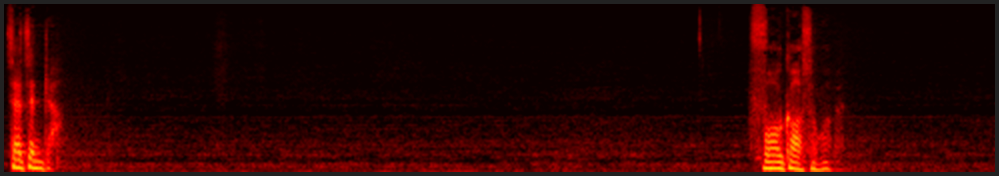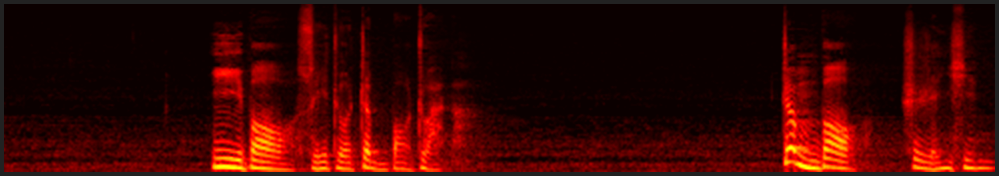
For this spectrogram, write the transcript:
在增长。佛告诉我们：“医报随着正报转呐，正报是人心，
